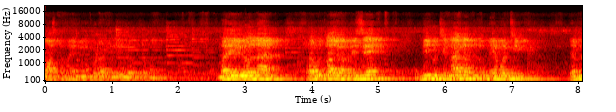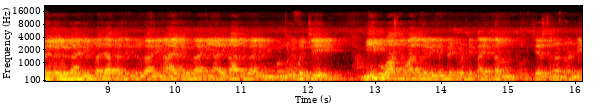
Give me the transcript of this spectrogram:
వాస్తవమైన మీకు కూడా తెలియజేస్తున్నాను మరి ఈ రోజున ప్రభుత్వాలు గమనిస్తే మీకు చిన్నారుల ముందు మేము వచ్చి ఎమ్మెల్యేలు కానీ ప్రజాప్రతినిధులు కానీ నాయకులు కానీ అధికారులు కానీ మీ ముందుకు వచ్చి మీకు వాస్తవాలు తెలియజెప్పేటువంటి ప్రయత్నం చేస్తున్నటువంటి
